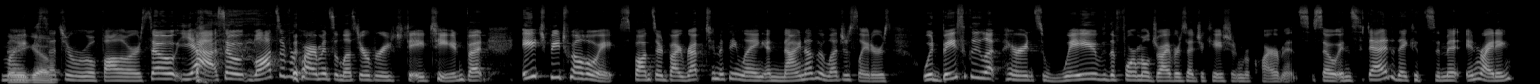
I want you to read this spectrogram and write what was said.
Mike, such a rule follower. So, yeah, so lots of requirements unless you're over age 18. But HB 1208, sponsored by Rep. Timothy Lang and nine other legislators, would basically let parents waive the formal driver's education requirements. So instead, they could submit in writing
